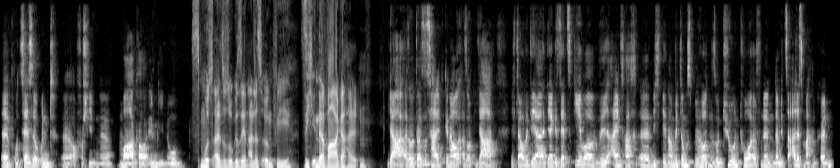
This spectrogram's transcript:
äh, Prozesse und äh, auch verschiedene Marker im Genom. Es muss also so gesehen alles irgendwie sich in der Waage halten. Ja, also das ist halt genau, also ja, ich glaube, der, der Gesetzgeber will einfach äh, nicht den Ermittlungsbehörden so Tür und Tor öffnen, damit sie alles machen können,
